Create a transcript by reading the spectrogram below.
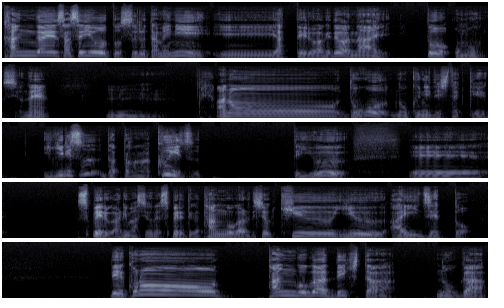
考えさせようとするためにやっているわけではないと思うんですよね。うんあのー、どこの国でしたっけ？イギリスだったかな？クイズっていう、えー、スペルがありますよね。スペルっていうか単語があるでしょ？QUIZ でこの単語ができたのが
